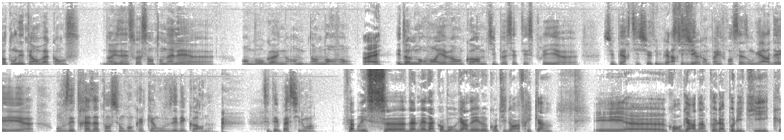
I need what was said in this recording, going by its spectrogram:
quand on était en vacances, dans les années 60, on allait euh, en Bourgogne, dans le Morvan. Et dans le Morvan, il y avait encore un petit peu cet esprit euh, superstitieux qu'une partie des campagnes françaises ont gardé. Et euh, on faisait très attention quand quelqu'un vous faisait des cornes. C'était pas si loin. Fabrice Dalmeda, quand vous regardez le continent africain et qu'on regarde un peu la politique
